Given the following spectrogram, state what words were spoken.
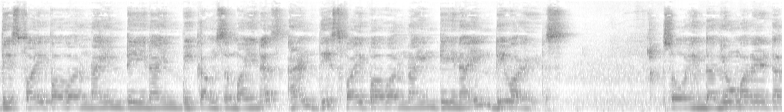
this 5 power 99 becomes minus and this 5 power 99 divides. So in the numerator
